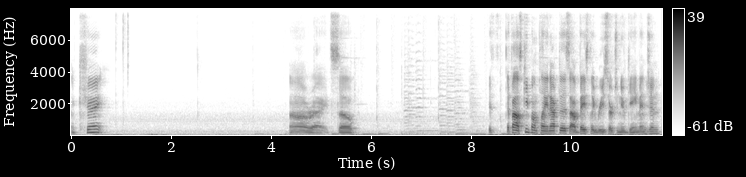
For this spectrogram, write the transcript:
Okay, Alright, so if, if I was keep on playing after this, I would basically research a new game engine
